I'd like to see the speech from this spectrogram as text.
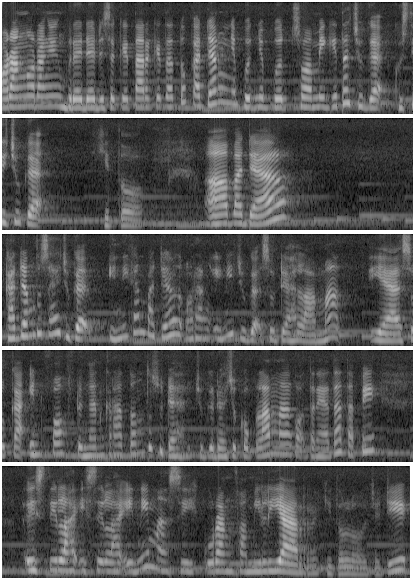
orang-orang yang berada di sekitar kita tuh kadang nyebut-nyebut suami kita juga Gusti juga gitu. Eh, padahal kadang tuh saya juga ini kan padahal orang ini juga sudah lama ya suka involve dengan keraton tuh sudah juga udah cukup lama kok ternyata tapi istilah-istilah ini masih kurang familiar gitu loh. Jadi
